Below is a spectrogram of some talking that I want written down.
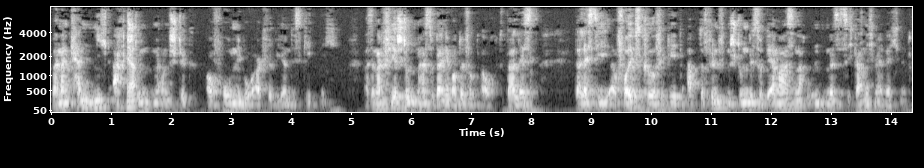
weil man kann nicht acht ja. Stunden am Stück auf hohem Niveau akquirieren. Das geht nicht. Also nach vier Stunden hast du deine Worte verbraucht. Da lässt, da lässt die Erfolgskurve geht ab der fünften Stunde so dermaßen nach unten, dass es sich gar nicht mehr rechnet.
